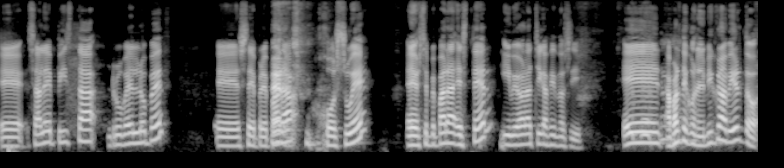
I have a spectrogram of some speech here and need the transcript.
eh, sale pista Rubén López, eh, se prepara Pérez. Josué, eh, se prepara Esther y veo a la chica haciendo así. En- aparte, con el micro abierto,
